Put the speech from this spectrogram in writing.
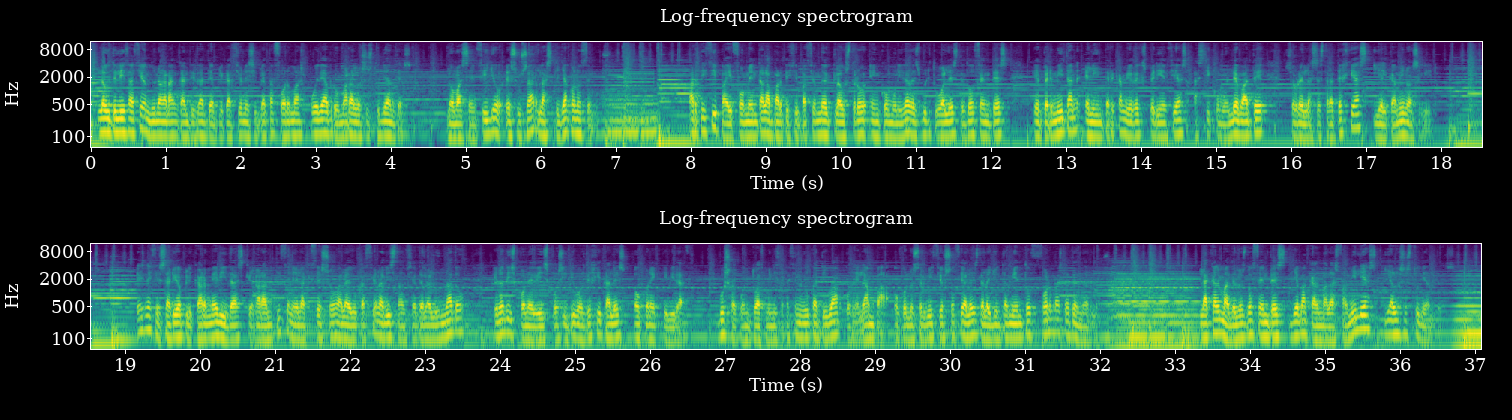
La utilización de una gran cantidad de aplicaciones y plataformas puede abrumar a los estudiantes. Lo más sencillo es usar las que ya conocemos. Participa y fomenta la participación del claustro en comunidades virtuales de docentes que permitan el intercambio de experiencias así como el debate sobre las estrategias y el camino a seguir es necesario aplicar medidas que garanticen el acceso a la educación a distancia del alumnado que no dispone de dispositivos digitales o conectividad. Busca con tu administración educativa, con el AMPA o con los servicios sociales del ayuntamiento formas de atenderlos. La calma de los docentes lleva calma a las familias y a los estudiantes.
